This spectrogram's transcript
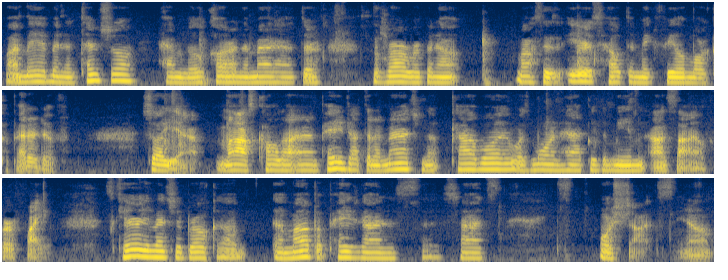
While it may have been intentional, having no color in the match after Guevara ripping out Mox's ears helped him make feel more competitive. So yeah, Mox called out Aaron Page after the match, and the Cowboy was more than happy to meet him outside for a fight. Security eventually broke up, him up, but Page got shots, more shots, you know.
